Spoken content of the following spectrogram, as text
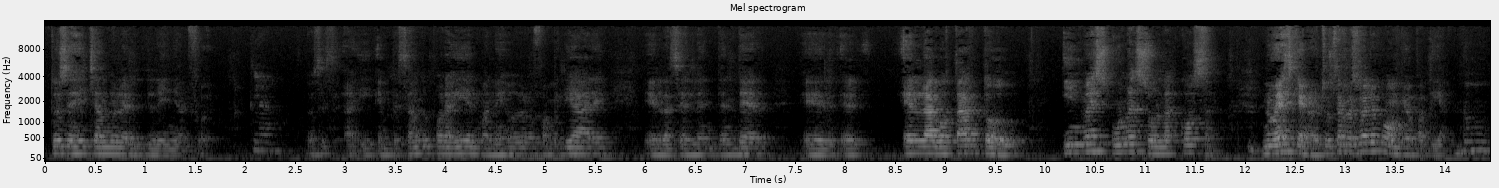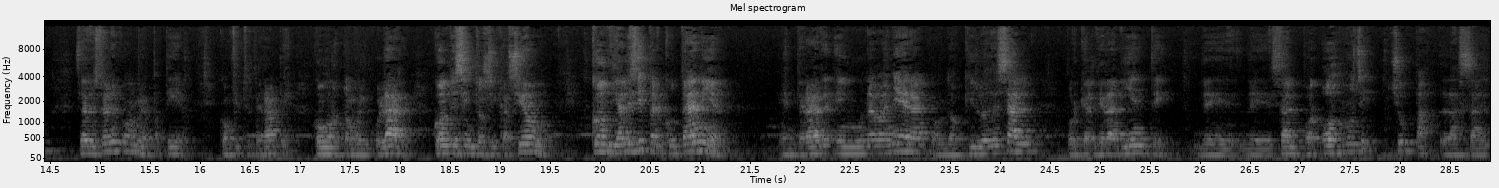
Entonces echándole leña al fuego. Entonces, ahí, empezando por ahí el manejo de los familiares, el hacerle entender, el, el agotar todo. Y no es una sola cosa. No es que no, esto se resuelve con homeopatía. No, se resuelve con homeopatía, con fitoterapia, con ortomolecular, con desintoxicación, con diálisis percutánea. Entrar en una bañera con dos kilos de sal, porque el gradiente de, de sal por osmosis chupa la sal.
